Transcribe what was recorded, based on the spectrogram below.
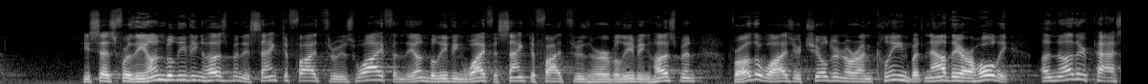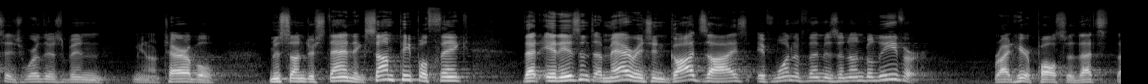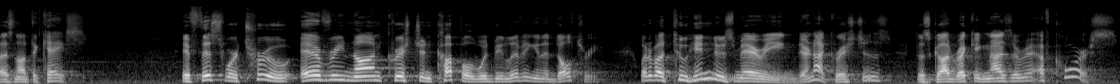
He says, for the unbelieving husband is sanctified through his wife, and the unbelieving wife is sanctified through her believing husband, for otherwise your children are unclean, but now they are holy. Another passage where there's been you know, terrible misunderstanding. Some people think that it isn't a marriage in God's eyes if one of them is an unbeliever. Right here, Paul said that's, that's not the case. If this were true, every non-Christian couple would be living in adultery. What about two Hindus marrying? They're not Christians. Does God recognize them? Of course.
